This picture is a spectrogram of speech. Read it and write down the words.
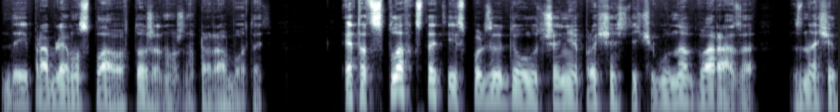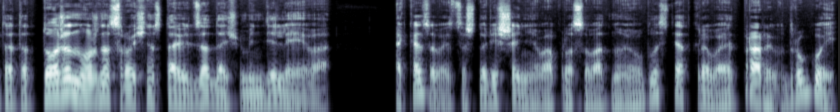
да и проблему сплавов тоже нужно проработать. Этот сплав, кстати, используют для улучшения прочности чугуна в два раза. Значит, это тоже нужно срочно ставить задачу Менделеева — Оказывается, что решение вопроса в одной области открывает прорыв в другой.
